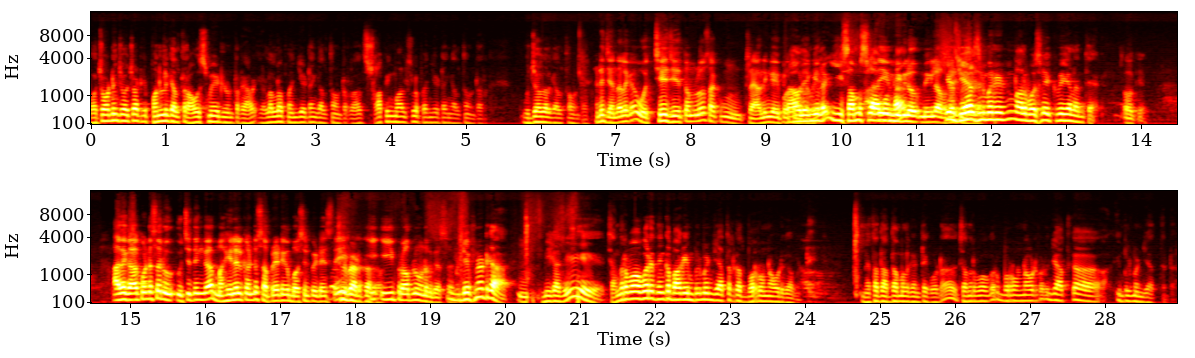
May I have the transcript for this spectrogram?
ఒక చోట నుంచి ఒక చోటకి పనులకు వెళ్తారు. హౌస్ మేడ్లు ఉంటారు. ఇళ్ళలో పని చేయడానికి వెళ్తూ ఉంటారు. షాపింగ్ మాల్స్లో పని చేయడానికి వెళ్తూ ఉంటారు. ఉద్యోగాలకు వెళ్తూ ఉంటారు. అంటే జనరల్గా వచ్చే జీతంలో సగం ట్రావెలింగ్ అయిపోతుంది ట్రావెలింగ్ ఈ సమస్య చేయాల్సిన పని నాలుగు బస్సులు ఎక్కువ వేయాలి అంతే ఓకే. అది కాకుండా సార్ ఉచితంగా మహిళలకంటూ సపరేట్గా బస్సులు పెట్టేస్తే. ఈ- ప్రాబ్లం ఉండదు కదా సార్. డెఫినెట్గా మీకు అది చంద్రబాబు గారు ఇంకా బాగా ఇంప్లిమెంట్ చేస్తాడు కదా బుర్ర ఉన్నవాడు కాబట్టి. మిగతా దద్దమ్మల కంటే కూడా చంద్రబాబు గారు బుర్ర ఉన్నవాడు కూడా జాగ్రత్తగా ఇంప్లిమెంట్ చేస్తాడు.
